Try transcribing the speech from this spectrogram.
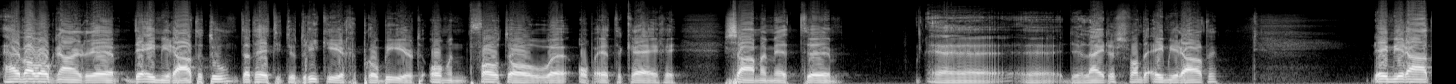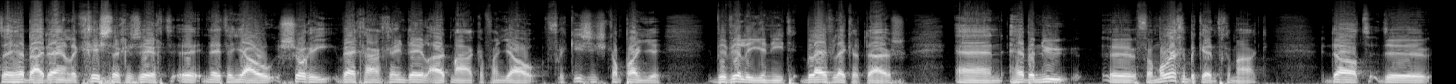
hij wou ook naar de Emiraten toe. Dat heeft hij tot drie keer geprobeerd om een foto op er te krijgen. Samen met de leiders van de Emiraten. De Emiraten hebben uiteindelijk gisteren gezegd: Netanyahu, sorry, wij gaan geen deel uitmaken van jouw verkiezingscampagne we willen je niet, blijf lekker thuis. En hebben nu vanmorgen bekendgemaakt dat de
